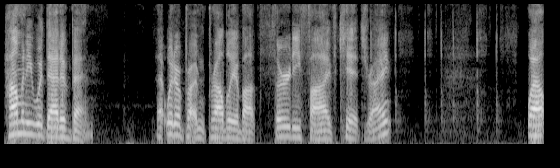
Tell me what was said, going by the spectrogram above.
How many would that have been? That would have been probably about 35 kids, right? Well,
